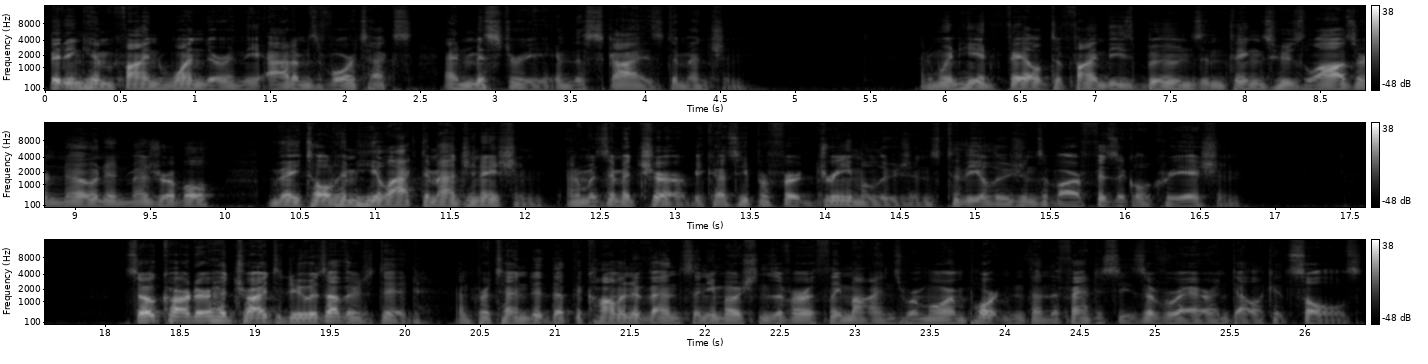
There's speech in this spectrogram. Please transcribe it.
bidding him find wonder in the atom's vortex and mystery in the sky's dimension. And when he had failed to find these boons in things whose laws are known and measurable, they told him he lacked imagination and was immature because he preferred dream illusions to the illusions of our physical creation. So Carter had tried to do as others did, and pretended that the common events and emotions of earthly minds were more important than the fantasies of rare and delicate souls.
